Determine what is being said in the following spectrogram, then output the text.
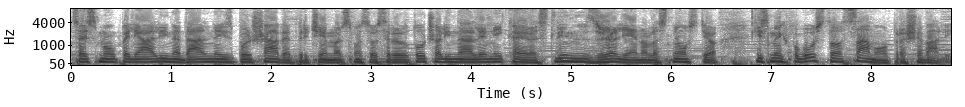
saj smo upeljali nadaljne izboljšave, pri čemer smo se osredotočali na le nekaj rastlin z željeno lastnostjo, ki smo jih pogosto samo opraševali.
